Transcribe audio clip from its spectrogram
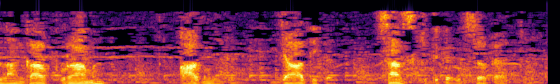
මුළු ලංකාව පුරාම ආගමික, ජාතික, සංස්කෘතික උත්සව පැවැත්වුණා.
